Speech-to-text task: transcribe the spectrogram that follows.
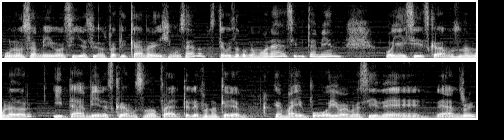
unos amigos y yo estuvimos platicando y dijimos, ah, no, pues te gusta Pokémon, ah, sí, también. Oye, y si descargamos un emulador y también descargamos uno para el teléfono que había, creo que MyBoy o algo así de, de Android.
